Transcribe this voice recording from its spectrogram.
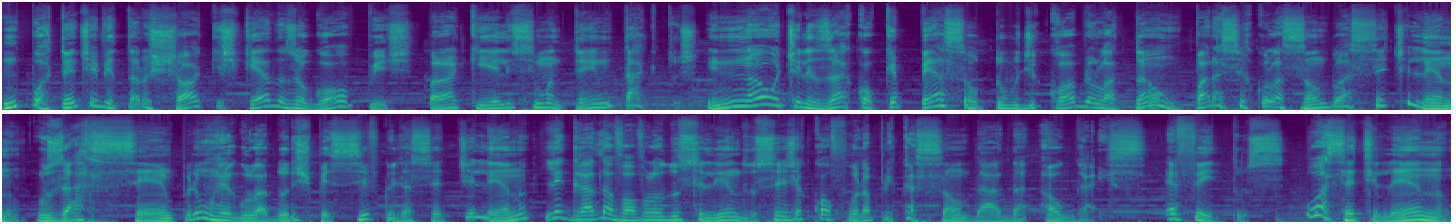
Importante evitar os choques, quedas ou golpes para que eles se mantenham intactos. E não utilizar qualquer peça ou tubo de cobre ou latão para a circulação do acetileno. Usar sempre um regulador específico de acetileno ligado à válvula do cilindro, seja qual for a aplicação dada ao gás. Efeitos: O acetileno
